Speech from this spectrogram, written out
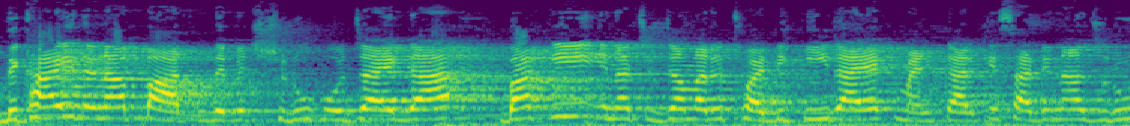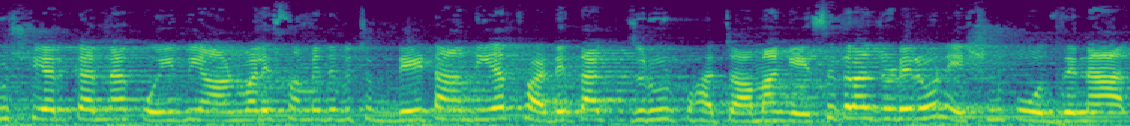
ਦਿਖਾਈ ਦੇਣਾ ਭਾਰਤ ਦੇ ਵਿੱਚ ਸ਼ੁਰੂ ਹੋ ਜਾਏਗਾ। ਬਾਕੀ ਇਹਨਾਂ ਚੀਜ਼ਾਂ ਬਾਰੇ ਤੁਹਾਡੀ ਕੀ ਰਾਏ ਹੈ? ਕਮੈਂਟ ਕਰਕੇ ਸਾਡੇ ਨਾਲ ਜ਼ਰੂਰ ਸ਼ੇਅਰ ਕਰਨਾ। ਕੋਈ ਵੀ ਆਉਣ ਵਾਲੇ ਸਮੇਂ ਦੇ ਵਿੱਚ ਅਪਡੇਟ ਆਉਂਦੀ ਹੈ, ਤੁਹਾਡੇ ਤੱਕ ਜ਼ਰੂਰ ਪਹੁੰਚਾਵਾਂਗੇ ਇਸੇ ਤਰ੍ਹਾਂ ਜੁੜੇ ਰਹੋ ਨੇਸ਼ਨ ਪੋਸਟ ਦੇ ਨਾਲ।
